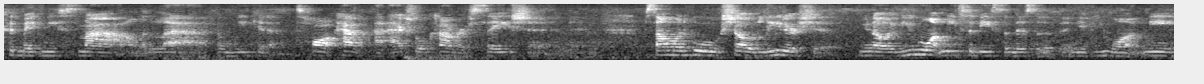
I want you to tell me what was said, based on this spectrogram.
could make me smile and laugh, and we could talk, have an actual conversation, and someone who showed leadership You know, if you want me to be submissive and if you want me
